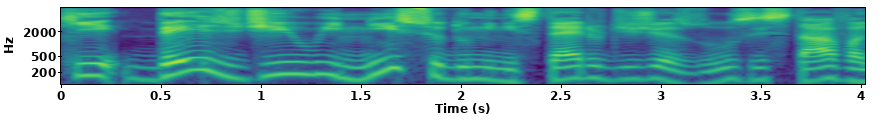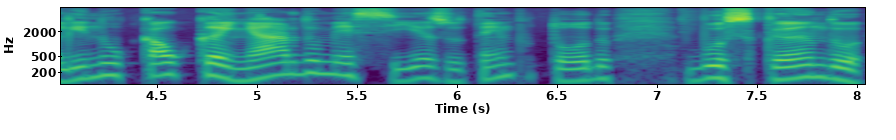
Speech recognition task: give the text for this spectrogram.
que desde o início do ministério de Jesus estava ali no calcanhar do Messias o tempo todo, buscando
